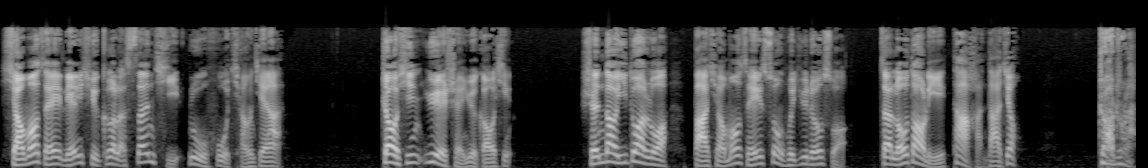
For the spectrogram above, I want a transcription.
小毛贼连续割了三起入户强奸案。赵鑫越审越高兴，审到一段落。把小毛贼送回拘留所，在楼道里大喊大叫：“抓住了！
